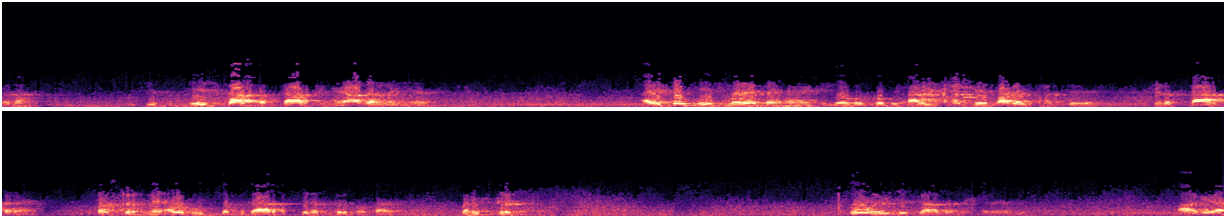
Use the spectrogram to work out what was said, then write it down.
है ना, जिस भेष का सत्कार नहीं है, आदर नहीं है, ऐसे भेष में रहते हैं कि लोग उसको भिखारी समझ के पागल समझ के तिरस्कार करें संस्कृत में अवधूत शब्द का अर्थ तिरस्कृत होता है। बहिष्कृत। कोई जिसका आदर नहीं करे आ गया।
